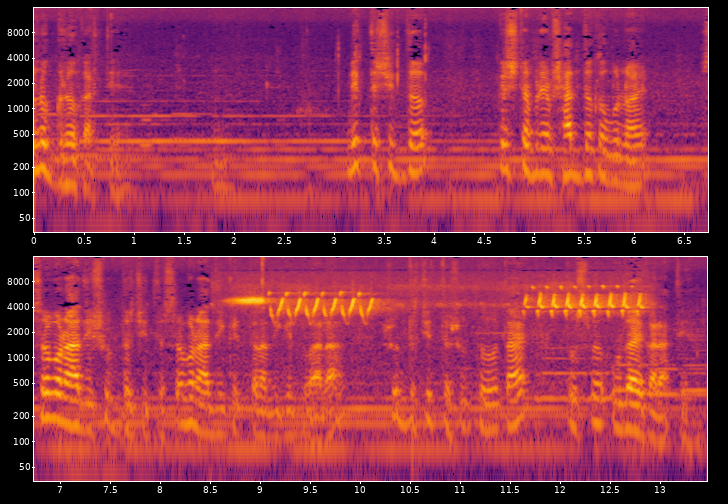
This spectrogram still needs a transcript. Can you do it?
अनुग्रह करते हैं नित्य सिद्ध कृष्ण प्रेम साध्य को बुनय श्रवण आदि शुद्ध चित्त श्रवण आदि कीर्तन आदि के द्वारा शुद्ध चित्त शुद्ध होता है तो उसमें उदय कराते हैं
